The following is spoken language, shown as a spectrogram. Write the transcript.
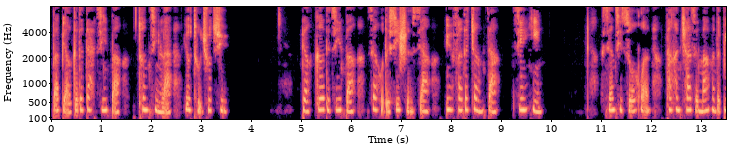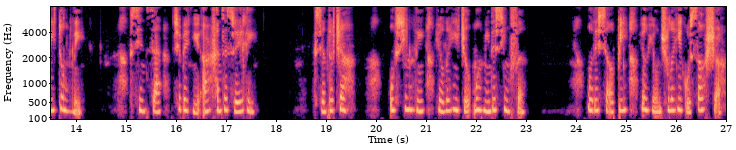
把表哥的大鸡巴。吞进来又吐出去，表哥的鸡巴在我的吸吮下越发的胀大坚硬。想起昨晚他还插在妈妈的逼洞里，现在却被女儿含在嘴里。想到这儿，我心里有了一种莫名的兴奋，我的小臂又涌出了一股骚水儿。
